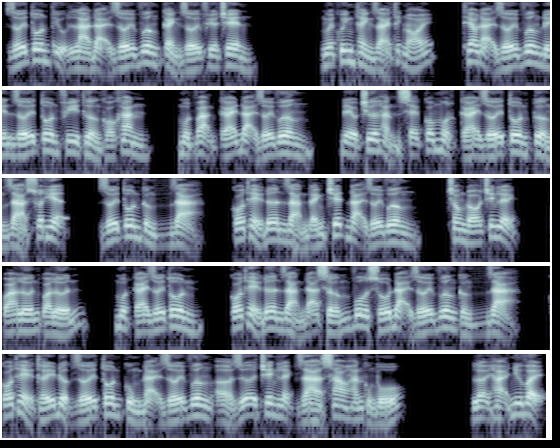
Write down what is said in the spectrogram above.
Giới tôn tựu là đại giới vương cảnh giới phía trên. Nguyễn khuynh thành giải thích nói, theo đại giới vương đến giới tôn phi thường khó khăn, một vạn cái đại giới vương, đều chưa hẳn sẽ có một cái giới tôn cường giả xuất hiện. Giới tôn cường giả, có thể đơn giản đánh chết đại giới vương, trong đó chính lệnh quá lớn quá lớn. Một cái giới tôn, có thể đơn giản đã sớm vô số đại giới vương cường giả có thể thấy được giới tôn cùng đại giới vương ở giữa trên lệnh ra sao hắn khủng bố. Lợi hại như vậy?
